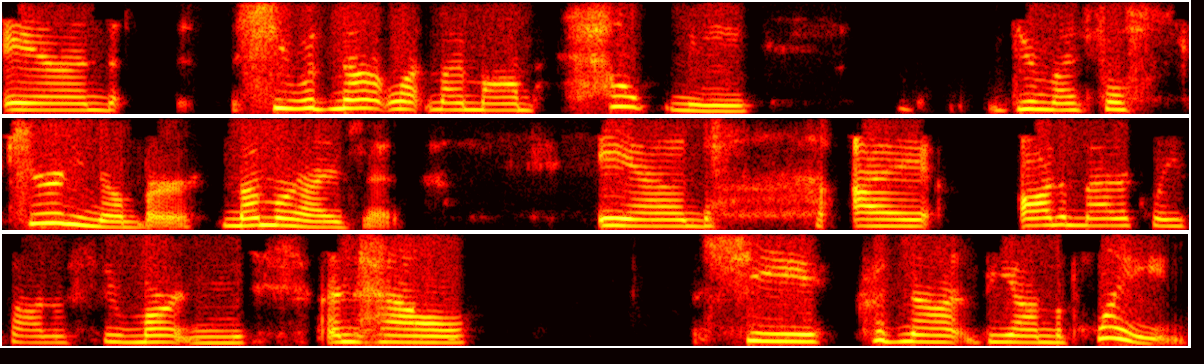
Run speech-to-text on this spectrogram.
and she would not let my mom help me do my social security number, memorize it. And I automatically thought of Sue Martin and how she could not be on the plane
